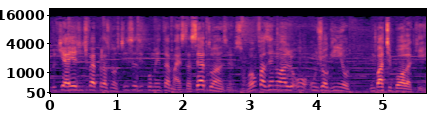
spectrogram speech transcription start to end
porque aí a gente vai para as notícias e comenta mais, tá certo, Anderson? Vamos fazendo um, um joguinho, um bate-bola aqui.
